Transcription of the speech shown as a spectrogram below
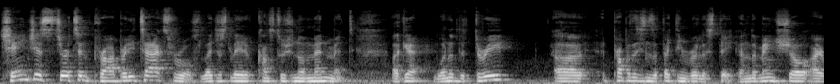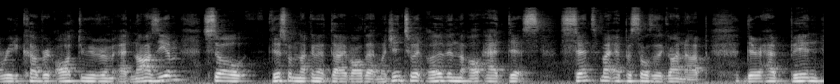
changes certain property tax rules, legislative constitutional amendment. Again, one of the three uh, propositions affecting real estate. And the main show, I already covered all three of them ad nauseum. So this one, I'm not going to dive all that much into it, other than I'll add this. Since my episodes have gone up, there have been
